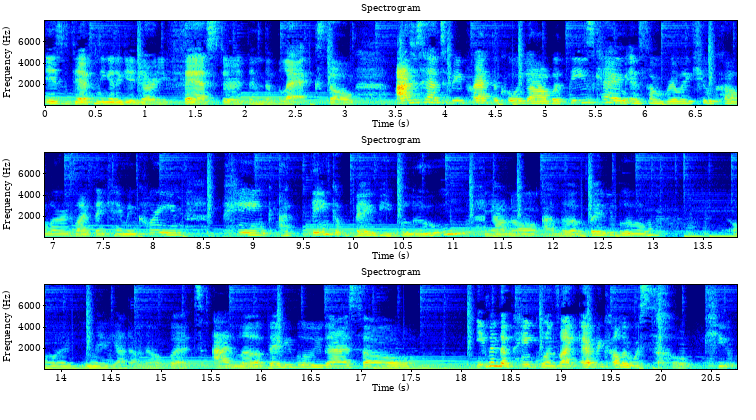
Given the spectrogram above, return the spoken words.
it's definitely gonna get dirty faster than the black. So I just had to be practical, y'all, but these came in some really cute colors. Like they came in cream, pink, I think baby blue. Y'all know I love baby blue. Or maybe y'all don't know, but I love baby blue, you guys. So even the pink ones, like every color was so cute.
